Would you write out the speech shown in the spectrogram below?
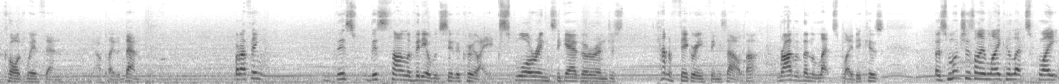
record with, then I'll play with them. But I think this this style of video would suit the crew, like exploring together and just kind of figuring things out, that rather than a let's play, because as much as I like a let's play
